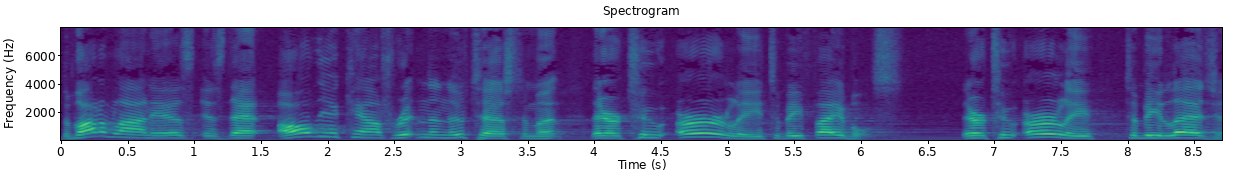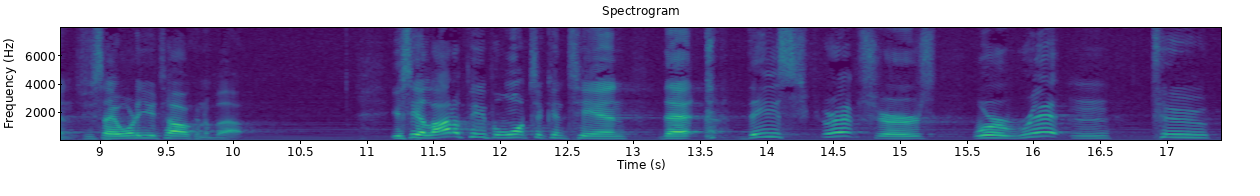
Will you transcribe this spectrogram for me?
The bottom line is, is that all the accounts written in the New Testament, they are too early to be fables. They're too early to be legends. You say, what are you talking about? You see, a lot of people want to contend that these scriptures were written to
